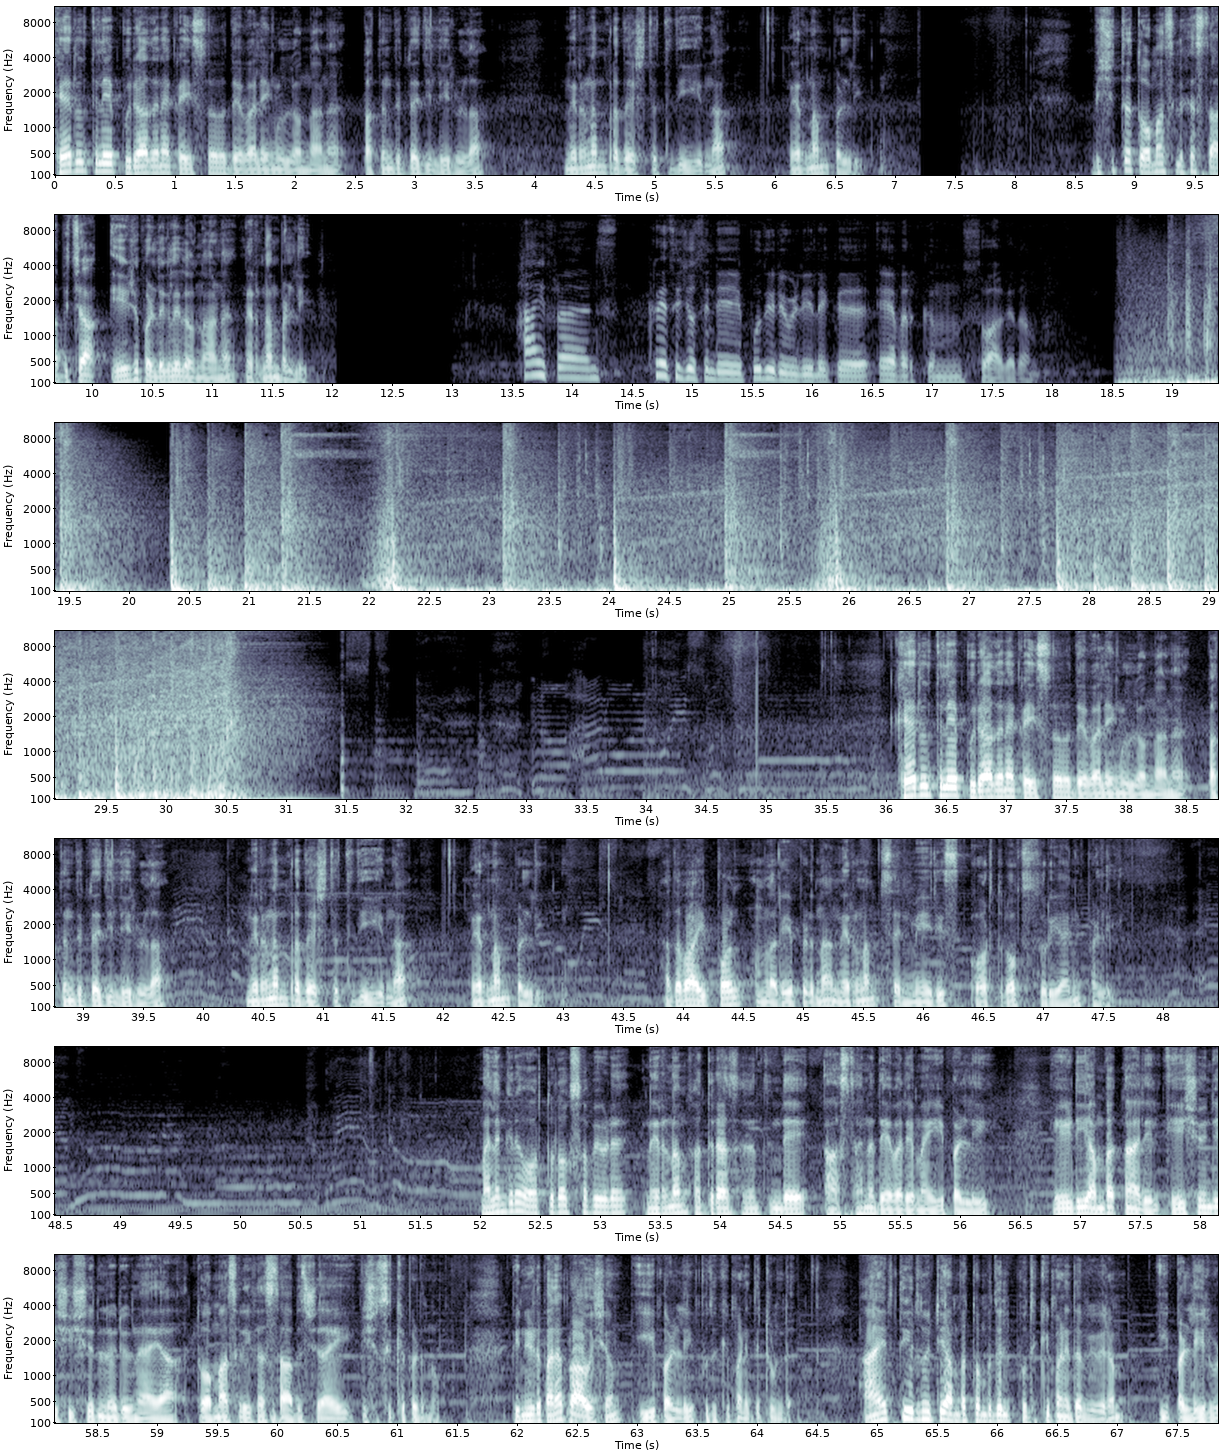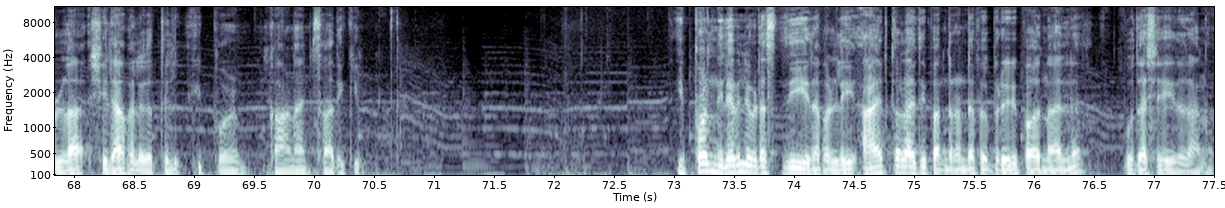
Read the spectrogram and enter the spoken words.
കേരളത്തിലെ പുരാതന ക്രൈസ്തവ ദേവാലയങ്ങളിലൊന്നാണ് പത്തനംതിട്ട ജില്ലയിലുള്ള നിരണം പ്രദേശത്ത് സ്ഥിതി ചെയ്യുന്ന നിരണം പള്ളി. വിശുദ്ധ തോമസ് ലിഹ സ്ഥാപിച്ച ഏഴ് പള്ളികളിലൊന്നാണ് നിരണം പള്ളി. ഹായ് ഫ്രണ്ട്സ് ക്രേസി ജോസിന്റെ പുതിയൊരു വീഡിയോയിലേക്ക് ഏവർക്കും സ്വാഗതം. കേരളത്തിലെ പുരാതന ക്രൈസ്തവ ദേവാലയങ്ങളിലൊന്നാണ് പത്തനംതിട്ട ജില്ലയിലുള്ള നിർണം പ്രദേശത്ത് സ്ഥിതി ചെയ്യുന്ന നിരണം പള്ളി. അഥവാ ഇപ്പോൾ നമ്മൾ അറിയപ്പെടുന്ന നിരണം സെന്റ് മേരീസ് ഓർത്തഡോക്സ് സുറിയാനി പള്ളി. മലങ്കര ഓർത്തഡോക്സ് സഭയുടെ നിർണം ഭദ്രാസനത്തിന്റെ ആസ്ഥാന ദേവാലയമായ ഈ പള്ളി എ ഡി അമ്പത്തിനാലിൽ യേശുവിന്റെ ശിഷ്യനിലൊരുവനായ തോമസ് ലീഹ സ്ഥാപിച്ചതായി വിശ്വസിക്കപ്പെടുന്നു. പിന്നീട് പല പ്രാവശ്യം ഈ പള്ളി പുതുക്കി പണിതിട്ടുണ്ട്. ആയിരത്തി ഇരുന്നൂറ്റി അമ്പത്തൊമ്പതിൽ പുതുക്കി പണിത വിവരം ഈ പള്ളിയിലുള്ള ശിലാഫലകത്തിൽ ഇപ്പോഴും കാണാൻ സാധിക്കും. ഇപ്പോൾ നിലവിൽ ഇവിടെ സ്ഥിതി ചെയ്യുന്ന പള്ളി ആയിരത്തി തൊള്ളായിരത്തി പന്ത്രണ്ട് ഫെബ്രുവരി പതിനാലിന് പുതശ ചെയ്തതാണ്.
